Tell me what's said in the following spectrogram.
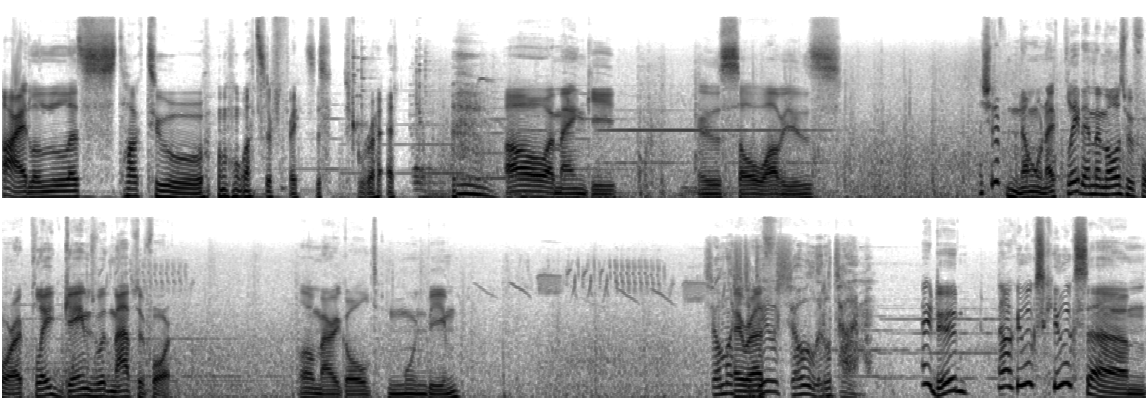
Alright, let's talk to... What's her face? It's Reth. Oh, I'm Angie. It was so obvious. I should have known. I've played MMOs before. I played games with maps before. Hello, Marigold. Moonbeam. So much Hey, to do, so little time. Hey, dude. No, he looks, he looks, um,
